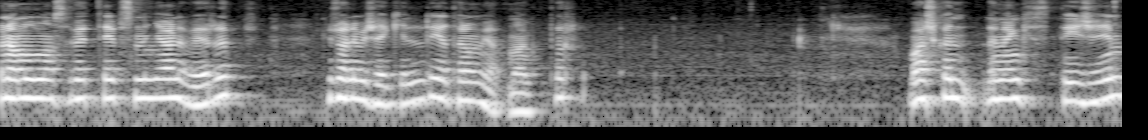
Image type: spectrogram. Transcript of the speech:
Önemli olan sepette hepsinin yer verip güzel bir şekilde yatırım yapmaktır. Başka demek isteyeceğim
